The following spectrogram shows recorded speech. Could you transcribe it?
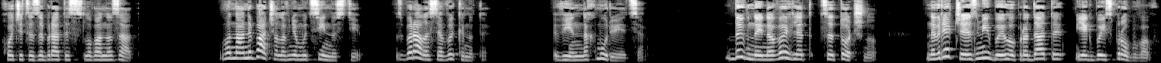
Хочеться забрати слова назад. Вона не бачила в ньому цінності, збиралася викинути. Він нахмурюється. Дивний на вигляд, це точно. Навряд чи я зміг би його продати, якби й спробував.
